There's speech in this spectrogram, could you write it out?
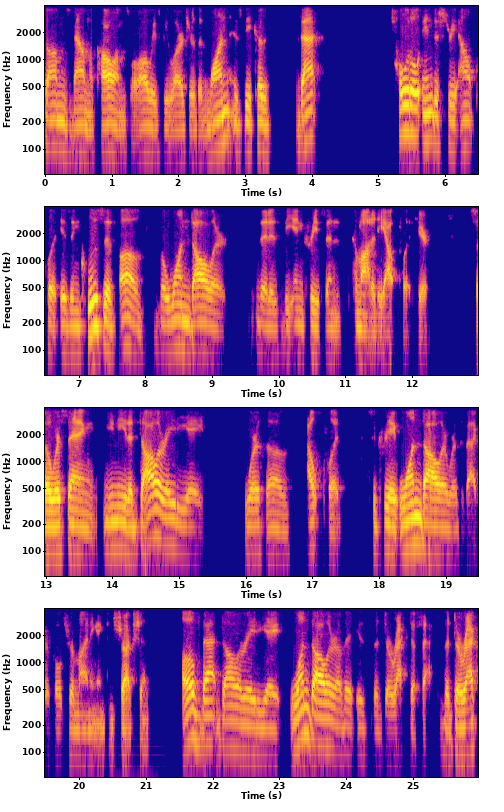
sums down the columns will always be larger than one is because that total industry output is inclusive of the $1 that is the increase in commodity output here. So we're saying you need a dollar 88 worth of output to create $1 worth of agriculture, mining, and construction of that dollar 88, one dollar of it is the direct effect, the direct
